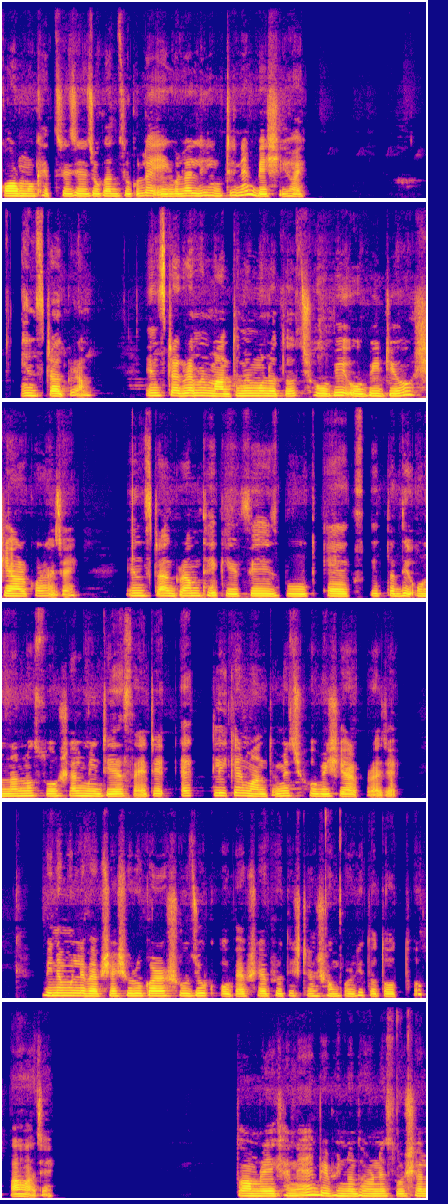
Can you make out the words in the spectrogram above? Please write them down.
কর্মক্ষেত্রে যে যোগাযোগগুলো এইগুলো লিঙ্কডিনে বেশি হয়। ইনস্টাগ্রাম ইনস্টাগ্রামের মাধ্যমে মূলত ছবি ও ভিডিও শেয়ার করা যায়। ইনস্টাগ্রাম থেকে ফেসবুক এক্স ইত্যাদি অন্যান্য সোশ্যাল মিডিয়া সাইটে এক ক্লিকের মাধ্যমে ছবি শেয়ার করা যায়। বিনামূল্যে ব্যবসা শুরু করার সুযোগ ও ব্যবসায় প্রতিষ্ঠান সম্পর্কিত তথ্য পাওয়া যায়। তো আমরা এখানে বিভিন্ন ধরনের সোশ্যাল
